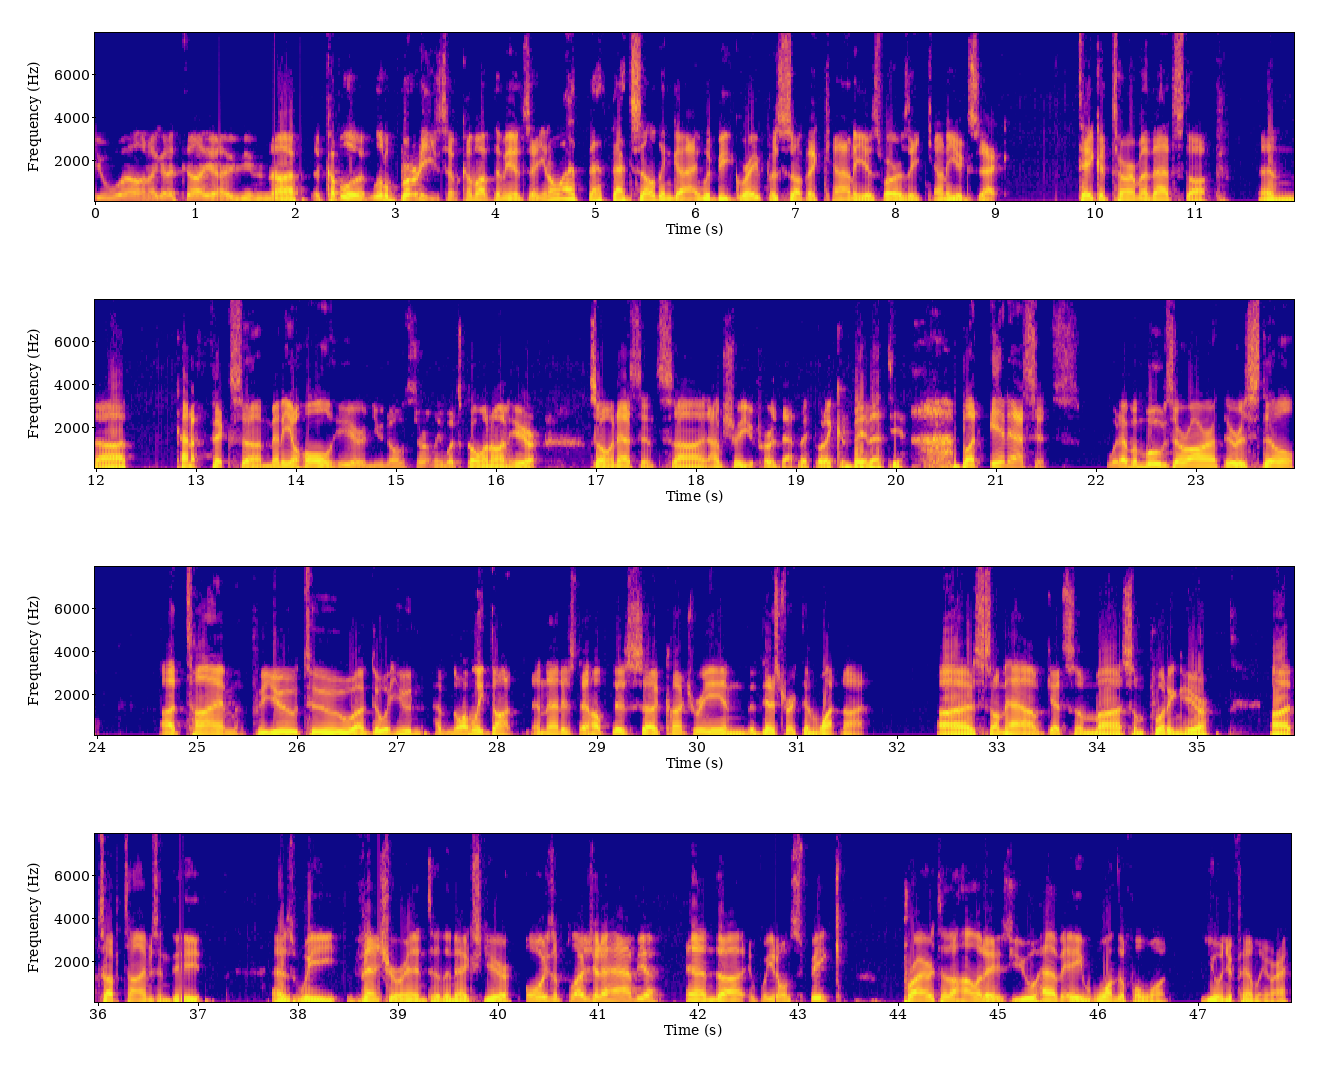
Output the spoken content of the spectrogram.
You will, and I got to tell you, I've even uh, a couple of little birdies have come up to me and said, "You know what? That that Zeldin guy would be great for Suffolk County as far as a county exec. Take a term of that stuff and uh, kind of fix uh, many a hole here, and you know certainly what's going on here." So, in essence, uh, I'm sure you've heard that, but I thought I'd convey that to you. But in essence, whatever moves there are, there is still uh, time for you to uh, do what you have normally done, and that is to help this uh, country and the district and whatnot uh, somehow get some uh, some footing here. Uh, tough times indeed as we venture into the next year. Always a pleasure to have you, and if we don't speak prior to the holidays, you have a wonderful one. You and your family, all right?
